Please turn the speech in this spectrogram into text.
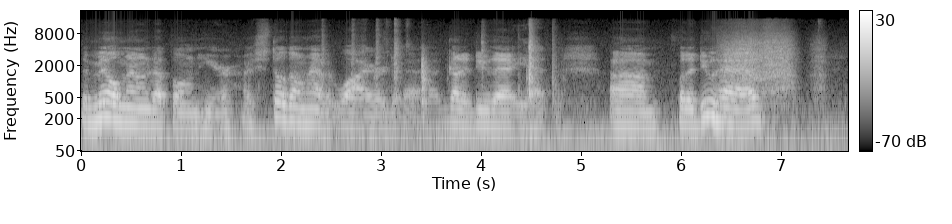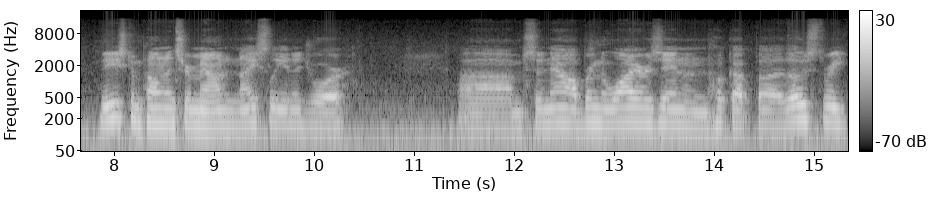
the mill mounted up on here. I still don't have it wired. Uh, got to do that yet. Um, but I do have these components are mounted nicely in a drawer. Um, so now I'll bring the wires in and hook up uh, those three,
